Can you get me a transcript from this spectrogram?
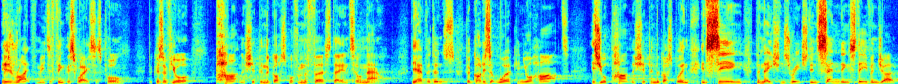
It is right for me to think this way, says Paul, because of your partnership in the gospel from the first day until now. The evidence that God is at work in your heart is your partnership in the gospel, in, in seeing the nations reached, in sending Steve and Joe,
